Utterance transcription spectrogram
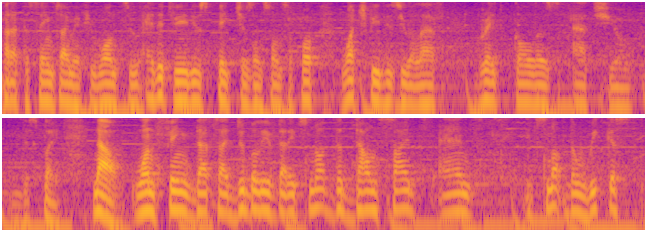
but at the same time if you want to edit videos pictures and so on and so forth watch videos you will have great colors at your display now one thing that i do believe that it's not the downside and it's not the weakest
